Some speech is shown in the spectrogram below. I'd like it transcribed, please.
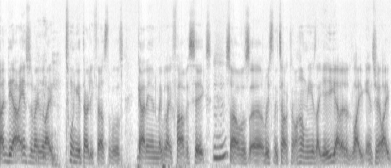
I did. I entered maybe like 20 or 30 festivals. Got in maybe like five or 6 Mm-hmm. So I was uh, recently talking to my homie. He was like, "Yeah, you gotta like enter like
